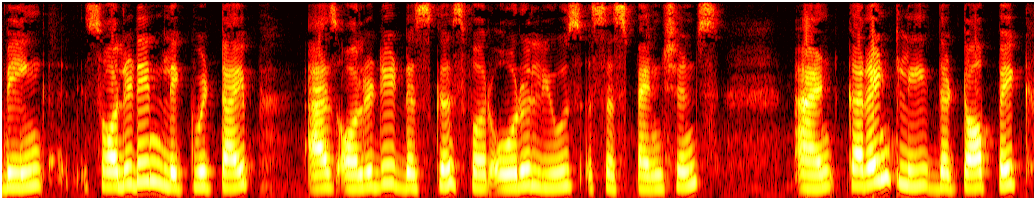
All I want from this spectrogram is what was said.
being solid in liquid type as already discussed for oral use suspensions and currently the topic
